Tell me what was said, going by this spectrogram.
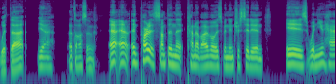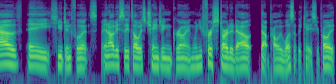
with that. Yeah, that's awesome. And, and, and part of something that kind of I've always been interested in is when you have a huge influence, and obviously it's always changing and growing. When you first started out, that probably wasn't the case. You're probably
